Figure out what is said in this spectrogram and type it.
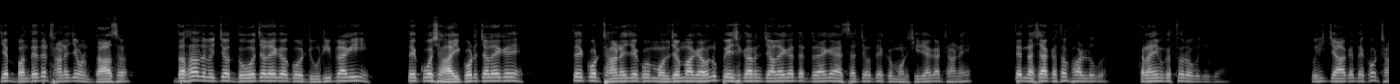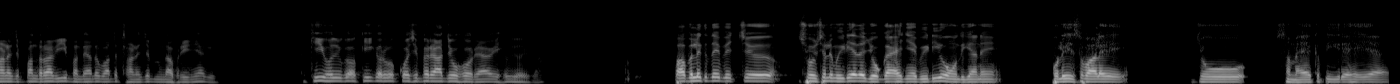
ਜੇ ਬੰਦੇ ਤੇ ਥਾਣੇ 'ਚ ਹੁਣ 10 ਦਸਾਂ ਦੇ ਵਿੱਚੋਂ ਦੋ ਚਲੇ ਗਏ, ਕੋਈ ਡਿਊਟੀ ਪੈ ਗਈ ਤੇ ਕੁਝ ਹਾਈ ਕੋਰਟ ਚਲੇ ਗਏ ਤੇ ਕੋਈ ਥਾਣੇ 'ਚ ਕੋਈ ਮੁਲਜ਼ਮ ਆ ਗਿਆ, ਉਹਨੂੰ ਪੇਸ਼ ਕਰਨ ਚਲੇ ਗਏ ਤੇ ਰਹਿ ਗਿਆ ਐਸਐਚਓ ਤੇ ਇੱਕ ਮੁਨਸ਼ੀ ਰਹਿ ਗਿਆ ਥਾਣੇ ਤੇ ਨਸ਼ਾ ਕਿੱਥੋਂ ਫੜ ਲੂਗਾ ਕ੍ਰਾਈਮ ਕਿੱਥੋਂ ਰੁਕ ਜੂਗਾ? ਤੁਸੀਂ ਜਾ ਕੇ ਦੇਖੋ ਥਾਣੇ 'ਚ 15 20 ਬੰਦਿਆਂ ਤੋਂ ਵੱਧ ਥਾਣੇ 'ਚ ਨਫਰੀ ਨਹੀਂ ਹੈਗੀ। ਤੇ ਕੀ ਹੋ ਜਾਊਗਾ ਕੀ ਕਰੂਗਾ? ਕੁਝ ਫਿਰ ਅੱਜ ਉਹ ਹੋ ਰਿਹਾ, ਇਹੋ ਹੀ ਹੋਏਗਾ ਪਬਲਿਕ ਦੇ ਵਿੱਚ ਸੋਸ਼ਲ ਮੀਡੀਆ ਦੇ ਯੋਗਾ ਇਹੋ ਜਿਹੀਆਂ ਵੀਡੀਓ ਆਉਂਦੀਆਂ ਨੇ। ਪੁਲਿਸ ਵਾਲੇ ਜੋ ਸਮੈਕ ਪੀ ਰਹੇ ਆ,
